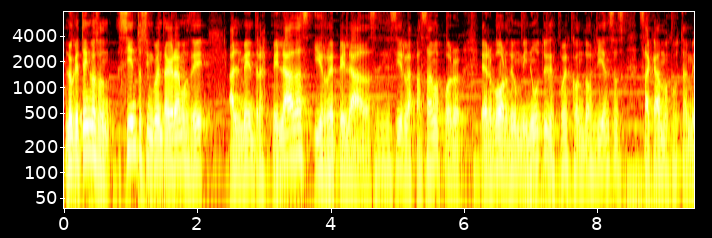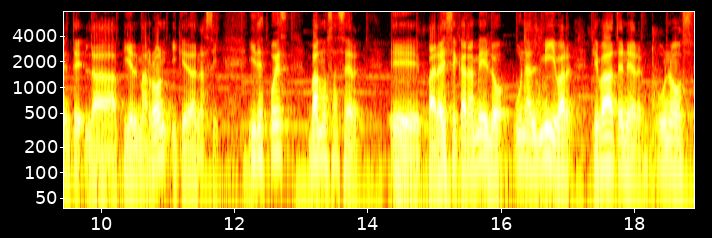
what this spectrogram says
Lo que tengo son 150 gramos de almendras peladas y repeladas, es decir, las pasamos por hervor de un minuto y después con dos lienzos sacamos justamente la piel marrón y quedan así. Y después vamos a hacer eh, para ese caramelo un almíbar que va a tener unos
